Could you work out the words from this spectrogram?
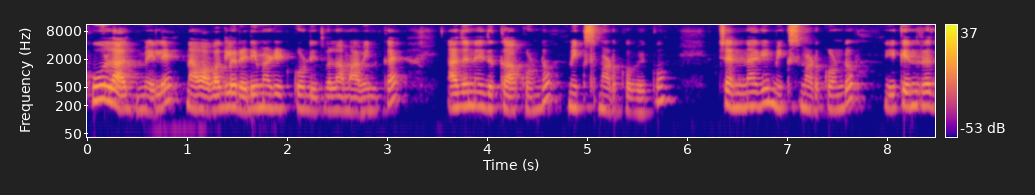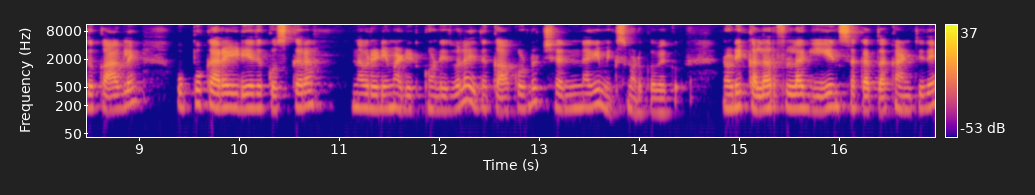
ಕೂಲ್ ಆದಮೇಲೆ ನಾವು ಆವಾಗಲೇ ರೆಡಿ ಮಾಡಿ ಇಟ್ಕೊಂಡಿದ್ವಲ್ಲ ಮಾವಿನಕಾಯಿ, ಅದನ್ನು ಇದಕ್ಕೆ ಹಾಕ್ಕೊಂಡು ಮಿಕ್ಸ್ ಮಾಡ್ಕೋಬೇಕು. ಚೆನ್ನಾಗಿ ಮಿಕ್ಸ್ ಮಾಡಿಕೊಂಡು, ಏಕೆಂದರೆ ಅದಕ್ಕಾಗಲೇ ಉಪ್ಪು, ಖಾರ ಹಿಡಿಯೋದಕ್ಕೋಸ್ಕರ ನಾವು ರೆಡಿ ಮಾಡಿ ಇಟ್ಕೊಂಡಿದ್ವಲ್ಲ ಇದಕ್ಕೆ ಹಾಕ್ಕೊಂಡು ಚೆನ್ನಾಗಿ ಮಿಕ್ಸ್ ಮಾಡ್ಕೋಬೇಕು. ನೋಡಿ ಕಲರ್ಫುಲ್ಲಾಗಿ ಏನು ಸಖತ್ತಾಗಿ ಕಾಣ್ತಿದೆ.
